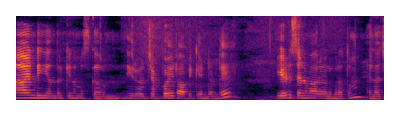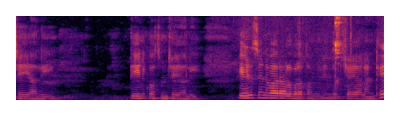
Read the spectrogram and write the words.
హాయ్ అండి అందరికీ నమస్కారం. ఈరోజు చెప్పబోయే టాపిక్ ఏంటంటే ఏడు శనివారాల వ్రతం ఎలా చేయాలి? దేనికోసం చేయాలి? ఏడు శనివారాల వ్రతం ఎందుకు చేయాలంటే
